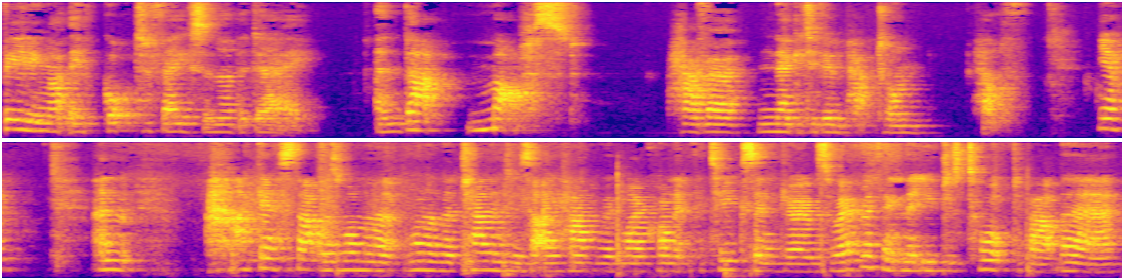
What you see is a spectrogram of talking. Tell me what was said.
feeling like they've got to face another day. And that must have a negative impact on health. Yeah. And I guess that was one of the, one of the challenges I had with my chronic fatigue syndrome. So everything that you just talked about there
